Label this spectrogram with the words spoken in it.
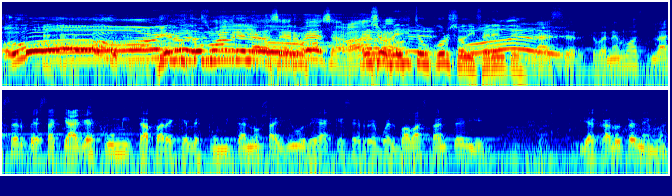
¡Oh! ¿Vieron Dios cómo abre la cerveza? bárbaro. Eso medita un curso diferente. La cer- ponemos la cerveza que haga espumita para que la espumita nos ayude a que se revuelva bastante bien. Y acá lo tenemos.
